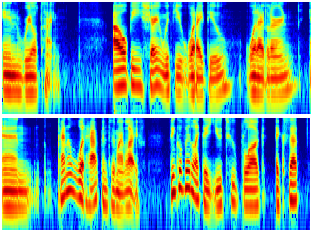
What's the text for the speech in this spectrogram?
in real time. I'll be sharing with you what I do, what I learn, and kind of what happens in my life. Think of it like a YouTube vlog, except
